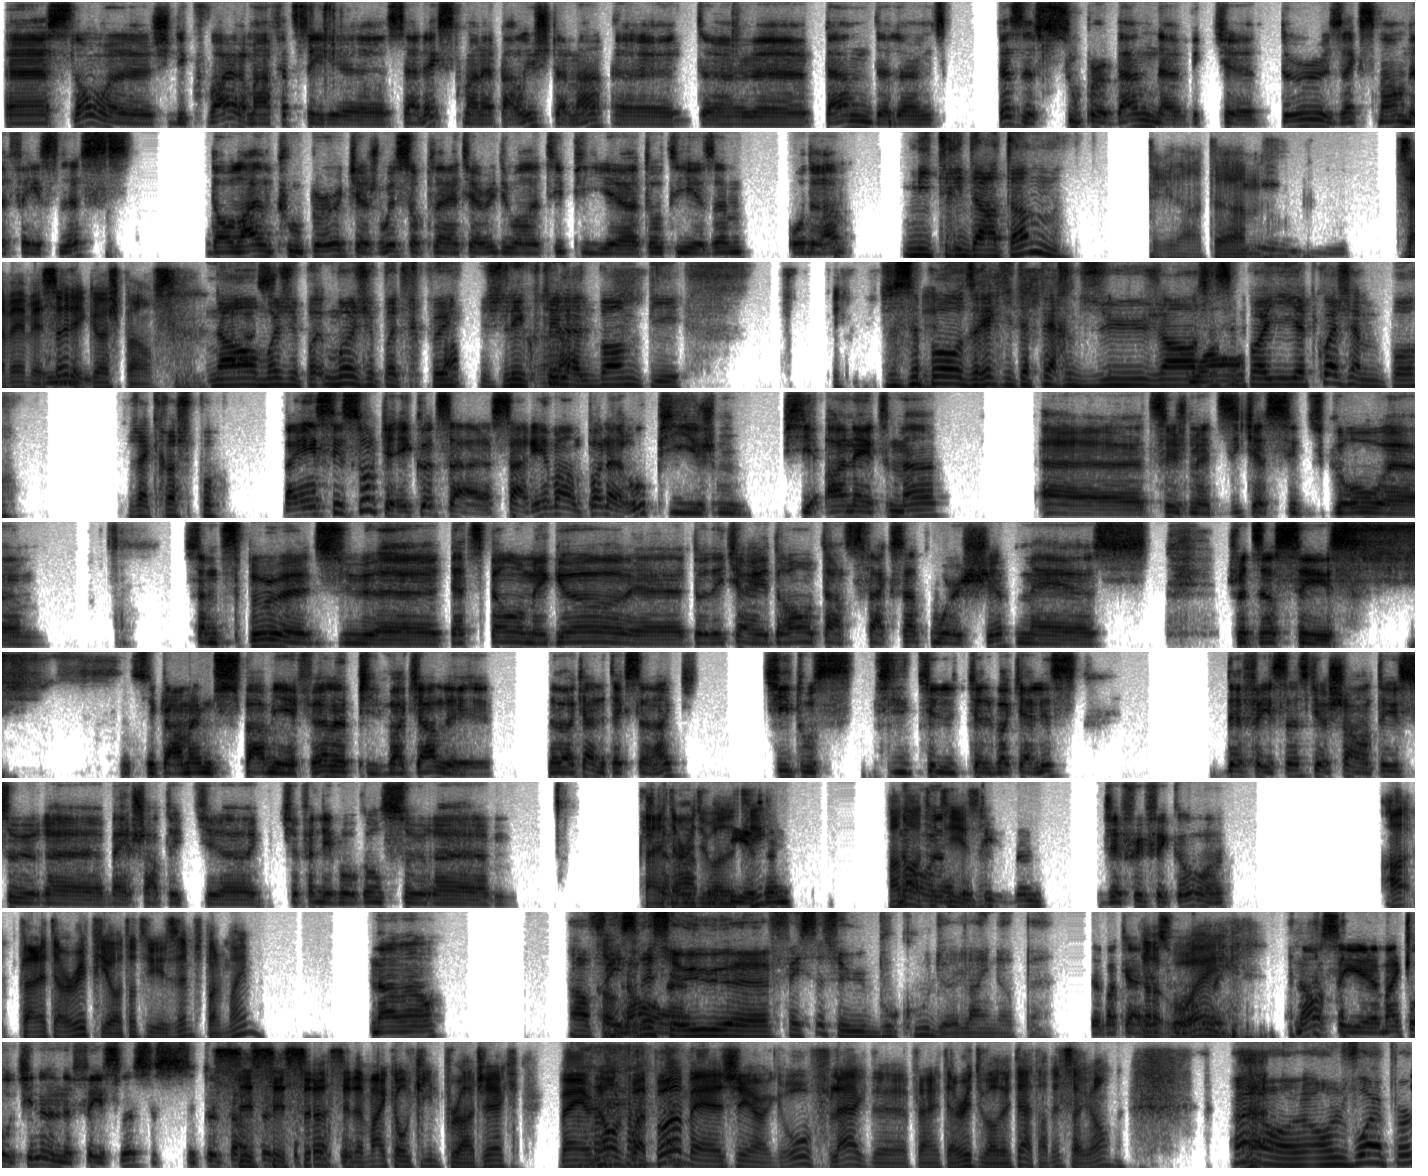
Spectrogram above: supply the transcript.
Euh, sinon, euh, j'ai découvert, mais en fait, c'est euh, c'est Alex qui m'en a parlé justement euh, d'un euh, band, d'un espèce de super band avec euh, deux ex-membres de Faceless, dont Lyle Cooper qui a joué sur Planetary Duality puis euh, Totheism au drum. Mitridantum. Tridentum. Vous avez aimé ça, Oui. les gars, je pense. Non, Ah, moi, j'ai pas, moi, j'ai pas trippé. Non. Je l'ai écouté Non. l'album, puis je sais pas, on dirait qu'il était perdu. Genre, je Ouais. sais pas, il y a de quoi j'aime pas. J'accroche pas. Ben, c'est sûr que, écoute, ça, ça réinvente pas la roue, puis, je, puis honnêtement, euh, tu sais, je me dis que c'est du gros. euh, c'est un petit peu euh, du euh, Dead Spell Omega, euh, Dodecahedron, Tantifaxat, Worship, mais euh, je veux dire, c'est c'est quand même super bien fait, là, puis le vocal est, le vocal est excellent, qui, qui est aussi qui, le- qui est le vocaliste de Faceless qui a chanté sur euh, ben chanté qui a, qui a fait les vocals sur Planetary Duality? Autism. Ah non, Non. Jeffrey Fico, hein. Ah, Planetary puis Autotheism, c'est pas le même? Non, non, En Faceless, non, il y a eu, euh, Faceless a eu beaucoup de line-up. hein. le Ah, vocaliste. ouais. Non, c'est euh, Michael Keenan, le Faceless. c'est- C'est tout le temps C'est c'est ça, c'est le Michael Keane Project. Ben là, on le voit pas, mais j'ai un gros flag de Planetary Duality. Attendez une seconde. Ah, on, on le voit un peu.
